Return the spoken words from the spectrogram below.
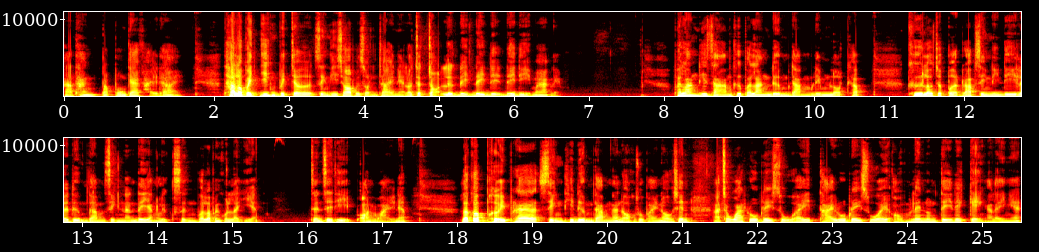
หาทางปรับปรุงแก้ไขได้ ถ้าเราไปยิ่งไปเจอสิ่งที่ชอบไปสนใจเนี่ย เราจะเจาะลึกได้ได้ได้ได้ดีมากเลย พลังที่ 3 คือพลังดื่มด่าริมรสครับ คือเราจะเปิดรับสิ่งดีๆและดื่มด่าสิ่งนั้นได้อย่างลึกซึ้งเพราะเราเป็นคนละเอียดเซนซิทีฟอ่อนไหวนะแล้วก็เผยแพร่สิ่งที่ดื่มด่านั้นออกสู่ภายนอก เช่น อาจจะวาดรูปได้สวย ถ่ายรูปได้สวย ออกมาเล่นดนตรีได้เก่งอะไรเงี้ย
